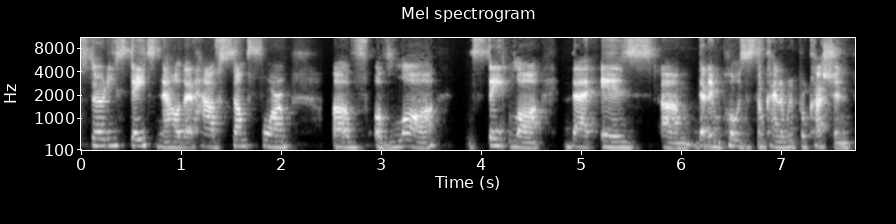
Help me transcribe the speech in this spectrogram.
30 states now that have some form of, of law, state law that is um, that imposes some kind of repercussion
